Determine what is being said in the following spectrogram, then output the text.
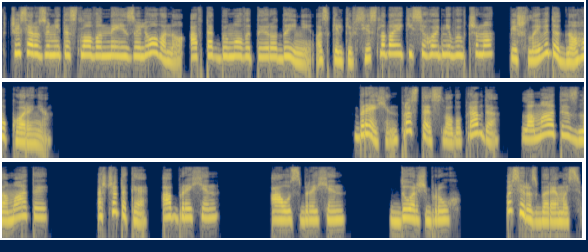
Вчися розуміти слово не ізольовано, а в так би мовити родині, оскільки всі слова, які сьогодні вивчимо, пішли від одного кореня. Брехін просте слово, правда? Ламати, зламати. А що таке абрехін, аусбрехін, доршбрух? Ось і розберемось.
